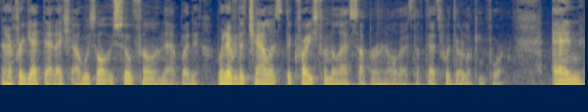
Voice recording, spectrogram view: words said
And I forget that. I, I was always so feeling that, but whatever the chalice, the Christ from the Last Supper, and all that stuff. That's what they're looking for. And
